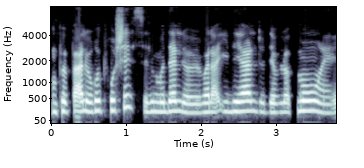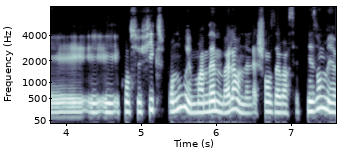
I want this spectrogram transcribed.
on peut pas le reprocher. C'est le modèle voilà idéal de développement et, et, et qu'on se fixe pour nous. Et moi-même, voilà, on a la chance d'avoir cette maison, mais,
